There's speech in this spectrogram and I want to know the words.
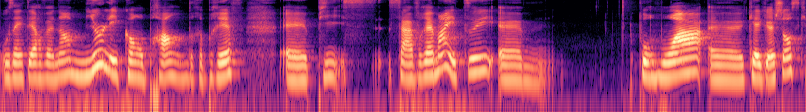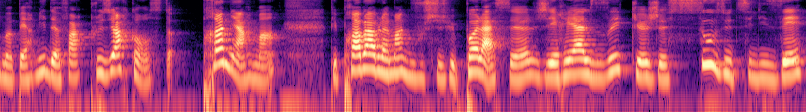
aux intervenants, mieux les comprendre, bref. Euh, puis ça a vraiment été euh, pour moi euh, quelque chose qui m'a permis de faire plusieurs constats. Premièrement, puis probablement que je ne suis pas la seule, j'ai réalisé que je sous-utilisais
